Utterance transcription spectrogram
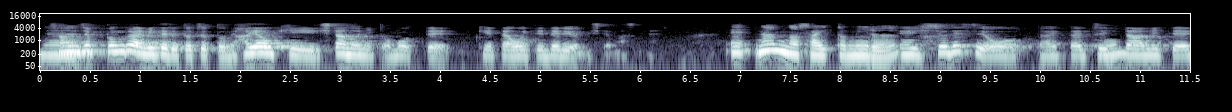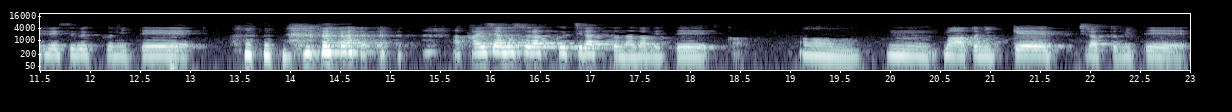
ね30分ぐらい見てるとちょっとね、早起きしたのにと思って、携帯置いて出るようにしてますね。え、何のサイト見る？え、一緒ですよ。だいたいツイッター見て、フェイスブック見て、あ会社の Slack ちらっと眺めてとか、うん。うん。まあ、あと日経ちらっと見て、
